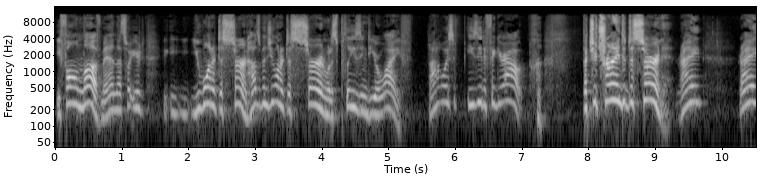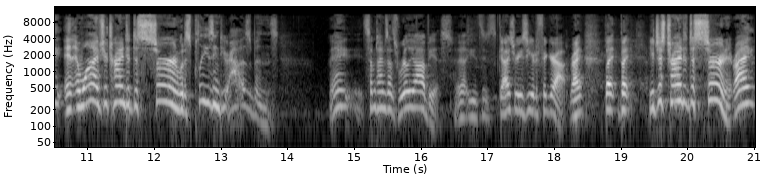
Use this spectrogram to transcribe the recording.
You fall in love, man. That's what you're, you, want to discern. Husbands, you want to discern what is pleasing to your wife. Not always easy to figure out, but you're trying to discern it, right? Right? And, and wives, you're trying to discern what is pleasing to your husbands. Right? Sometimes that's really obvious. Uh, guys are easier to figure out, right? But, but you're just trying to discern it, right?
